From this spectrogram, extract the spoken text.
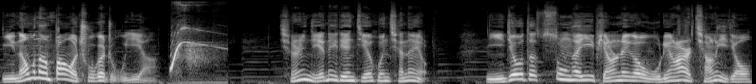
你能不能帮我出个主意啊？”情人节那天结婚，前男友，你就他送他一瓶那个五零二强力胶，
